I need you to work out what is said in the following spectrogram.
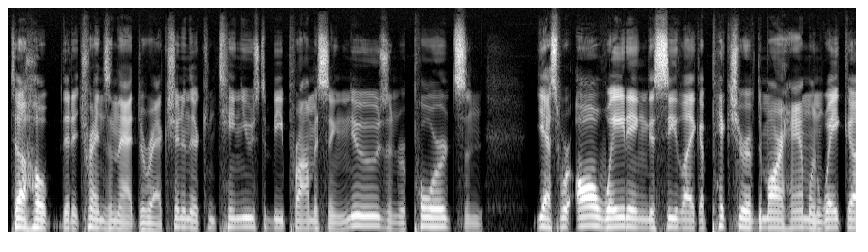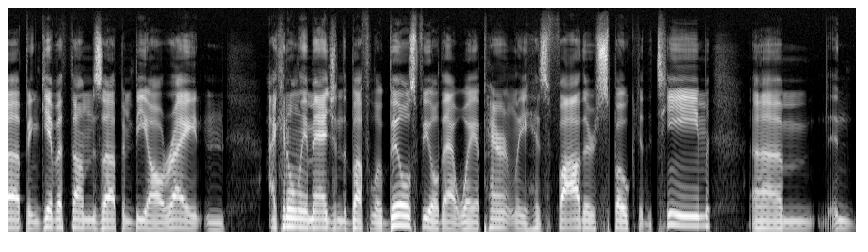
to hope that it trends in that direction, and there continues to be promising news and reports. And yes, we're all waiting to see like a picture of Damar Hamlin wake up and give a thumbs up and be all right. And I can only imagine the Buffalo Bills feel that way. Apparently, his father spoke to the team. Um, and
